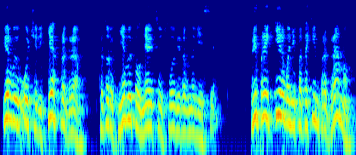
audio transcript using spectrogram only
в первую очередь тех программ, в которых не выполняются условия равновесия. При проектировании по таким программам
